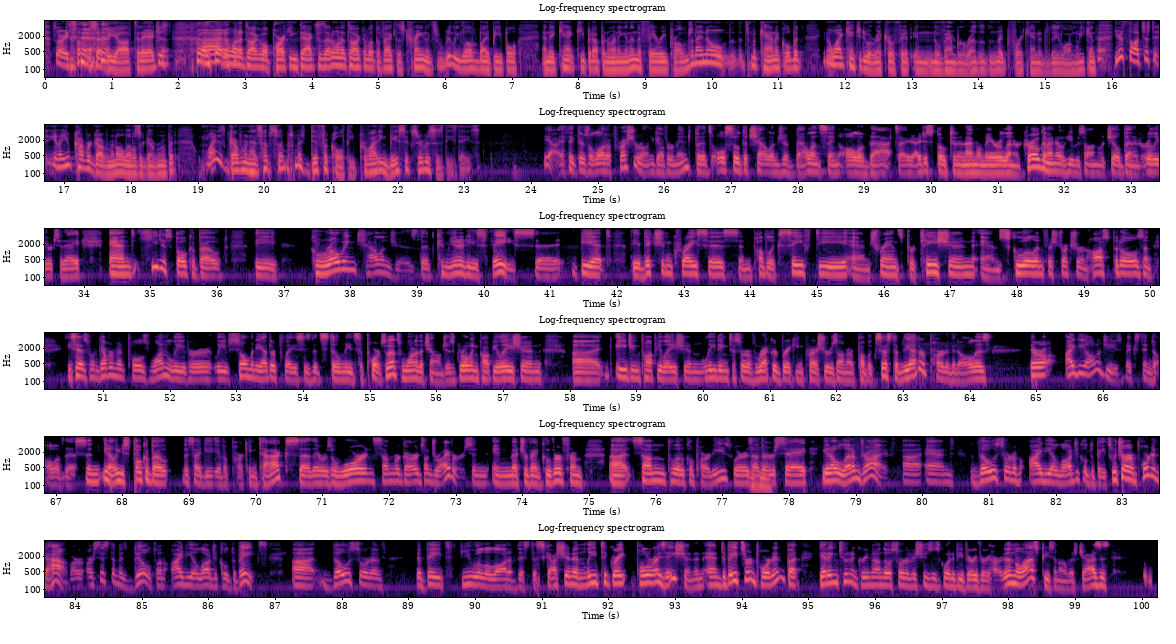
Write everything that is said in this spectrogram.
Sorry, something set me off today. I just I don't want to talk about parking taxes. I don't want to talk about the fact this train that's really loved by people and they can't keep it up and running, and then the ferry problems. And I know it's mechanical, but you know why can't you do a retrofit in November rather than right before Canada Day long weekend? Your thoughts? Just you know, you cover government, all levels of government, but why does government have so, so much difficulty providing basic services these days? Yeah, I think there's a lot of pressure on government, but it's also the challenge of balancing all of that. I, I, just spoke to Nanaimo Mayor Leonard Croghan. I know he was on with Jill Bennett earlier today, and he just spoke about the growing challenges that communities face, uh, be it the addiction crisis and public safety and transportation and school infrastructure and hospitals. And he says when government pulls one lever, it leaves so many other places that still need support. So that's one of the challenges growing population, uh, aging population, leading to sort of record breaking pressures on our public system. The other part of it all is there are ideologies mixed into all of this. And, you know, you spoke about this idea of a parking tax. Uh, there was a war in some regards on drivers in, in Metro Vancouver from uh, some political parties, whereas mm-hmm. others say, you know, let them drive. Uh, and those sort of ideological debates, which are important to have, our, our system is built on ideological debates. Uh, those sort of debates fuel a lot of this discussion and lead to great polarization. And, and debates are important, but getting to an agreement on those sort of issues is going to be very, very hard. And then the last piece in all this, Jas, is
